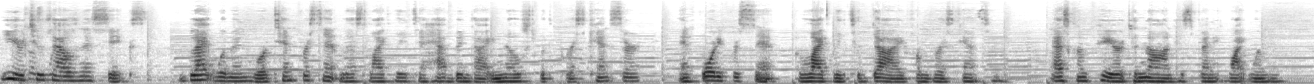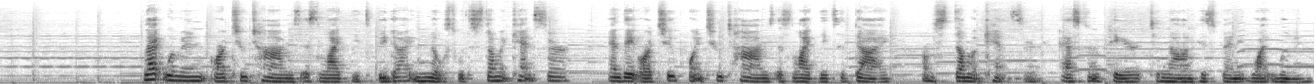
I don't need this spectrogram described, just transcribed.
Year 2006. Black women were 10% less likely to have been diagnosed with breast cancer and 40% likely to die from breast cancer as compared to non Hispanic white women. Black women are two times as likely to be diagnosed with stomach cancer, and they are 2.2 times as likely to die from stomach cancer as compared to non Hispanic white women.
